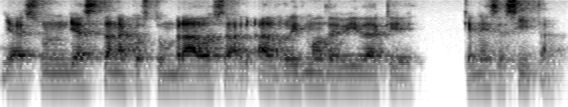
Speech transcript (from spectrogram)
ya, es un, ya están acostumbrados al, al ritmo de vida que, que necesitan.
